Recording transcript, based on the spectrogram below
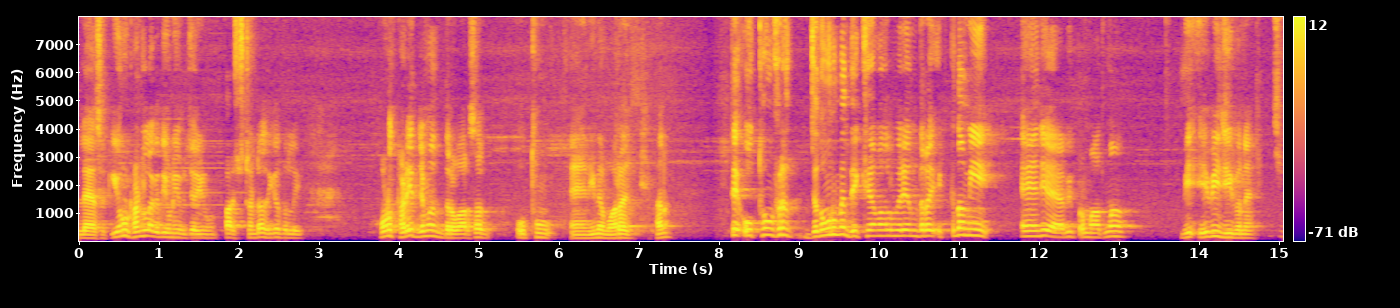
ਲੈ ਸਕੀ। ਉਹਨੂੰ ਠੰਡ ਲੱਗਦੀ ਹੋਣੀ ਵਿਚਾਰੀ ਨੂੰ ਫਰਸ਼ ਠੰਡਾ ਸੀਗਾ ਥੱਲੇ। ਹੁਣ ਖੜੇ ਜਮਾਂ ਦਰਬਾਰ ਸਾਹਿਬ ਉਥੋਂ ਐਂ ਦੀ ਨਾ ਮਹਾਰਾਜ ਹਨਾ? ਤੇ ਉਥੋਂ ਫਿਰ ਜਦੋਂ ਉਹਨੂੰ ਮੈਂ ਦੇਖਿਆ ਮਤਲਬ ਮੇਰੇ ਅੰਦਰ ਇੱਕਦਮ ਹੀ ਐਂ ਜਿਹਾ ਆਇਆ ਵੀ ਪ੍ਰਮਾਤਮਾ ਵੀ ਇਹ ਵੀ ਜੀਵਨ ਹੈ। ਜੀ।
